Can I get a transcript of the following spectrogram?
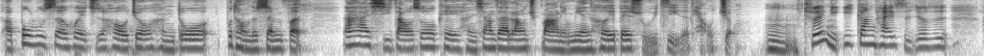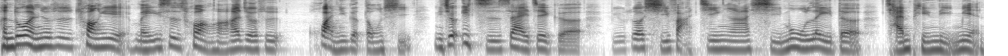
呃步入社会之后，就有很多不同的身份。那他洗澡的时候，可以很像在 lunch bar 里面喝一杯属于自己的调酒。嗯，所以你一刚开始就是很多人就是创业，每一次创哈，他就是换一个东西，你就一直在这个比如说洗发精啊、洗沐类的产品里面，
